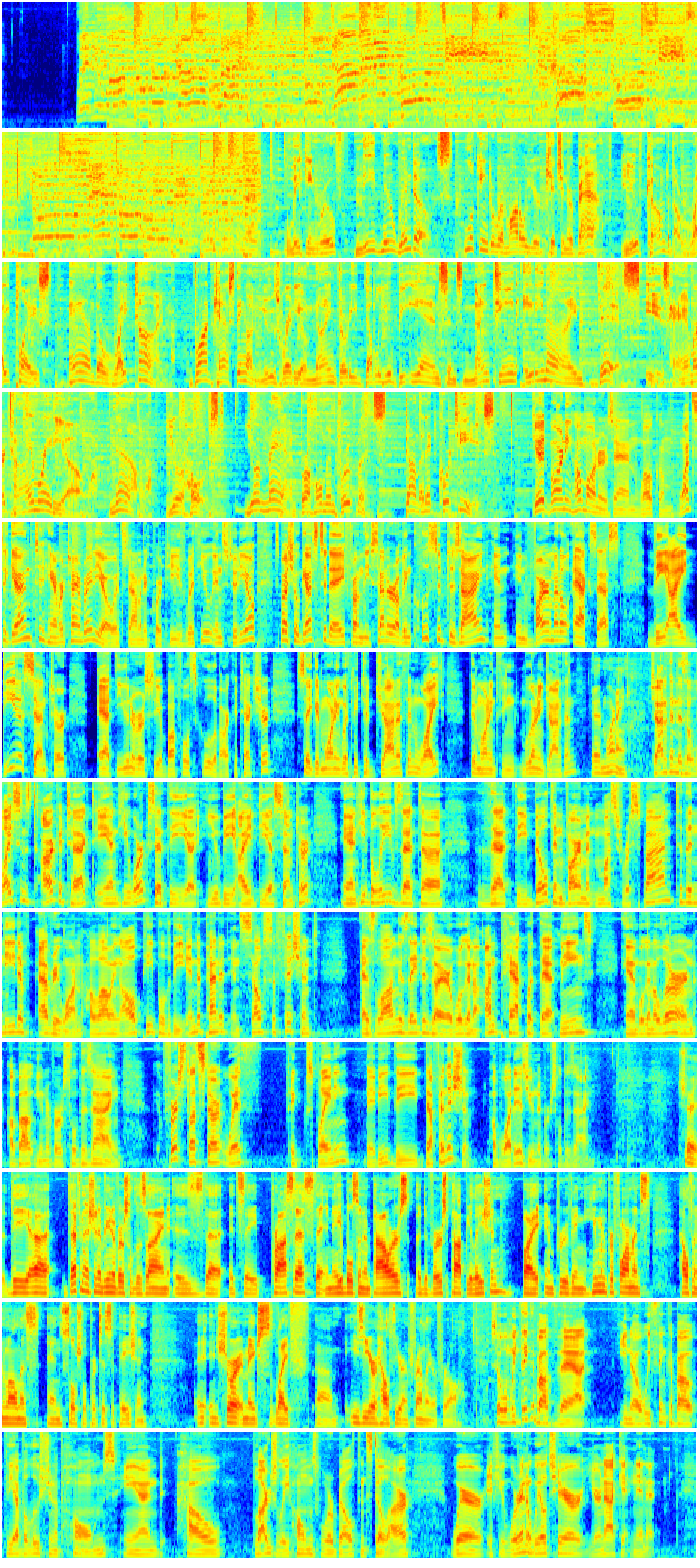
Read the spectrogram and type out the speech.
Leaking roof? Need new windows? Looking to remodel your kitchen or bath? You've come to the right place and the right time. Broadcasting on News Radio 930 WBEN since 1989, this is Hammer Time Radio. Now, your host, your man for home improvements, Domenic Cortese. Good morning, homeowners, and welcome once again to Hammer Time Radio. It's Domenic Cortese with you in studio. Special guest today from the Center of Inclusive Design and Environmental Access, the IDEA Center at the University of Buffalo School of Architecture. Say good morning with me to Jonathan White. Good morning, good morning, Jonathan. Good morning. Jonathan is a licensed architect and he works at the uh, UB Idea Center. And he believes that uh, that the built environment must respond to the need of everyone, allowing all people to be independent and self-sufficient as long as they desire. We're going to unpack what that means, and we're going to learn about universal design. First, let's start with explaining maybe the definition of what is universal design. Sure. The uh, definition of universal design is that it's a process that enables and empowers a diverse population by improving human performance, health and wellness, and social participation. In, short, it makes life um, easier, healthier, and friendlier for all. So when we think about that, you know, we think about the evolution of homes and how largely homes were built and still are, where if you were in a wheelchair, you're not getting in it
